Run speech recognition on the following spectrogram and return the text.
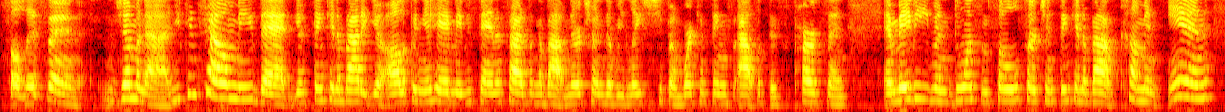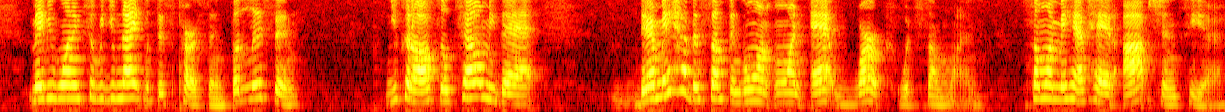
So listen, Gemini, you can tell me that you're thinking about it, you're all up in your head, maybe fantasizing about nurturing the relationship and working things out with this person, and maybe even doing some soul searching, thinking about coming in, maybe wanting to reunite with this person. But listen, you could also tell me that there may have been something going on at work with someone. Someone may have had options here,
